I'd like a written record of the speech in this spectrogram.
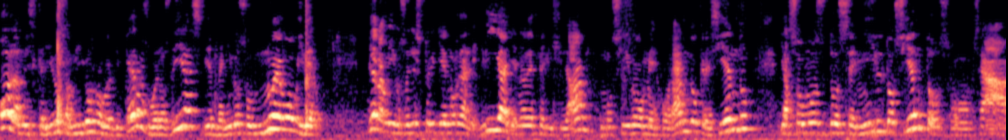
Hola mis queridos amigos Robertiqueros, buenos días, bienvenidos a un nuevo video. Bien amigos, hoy estoy lleno de alegría, lleno de felicidad, hemos ido mejorando, creciendo, ya somos 12.200, o sea,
